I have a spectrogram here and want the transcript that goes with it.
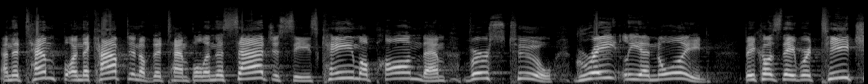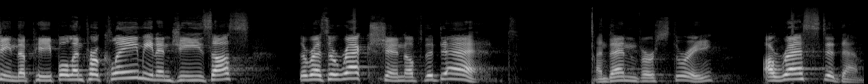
and the temple and the captain of the temple and the Sadducees came upon them, verse 2, greatly annoyed because they were teaching the people and proclaiming in Jesus the resurrection of the dead. And then verse 3, arrested them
